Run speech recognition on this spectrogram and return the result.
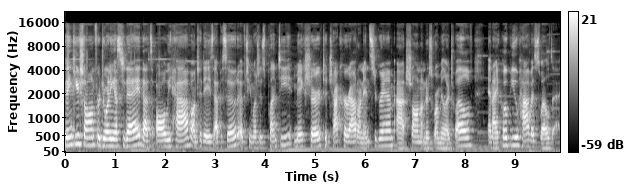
Thank you, Sean, for joining us today. That's all we have on today's episode of Too Much is Plenty. Make sure to check her out on Instagram at Sean underscore Miller 12, and I hope you have a swell day.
